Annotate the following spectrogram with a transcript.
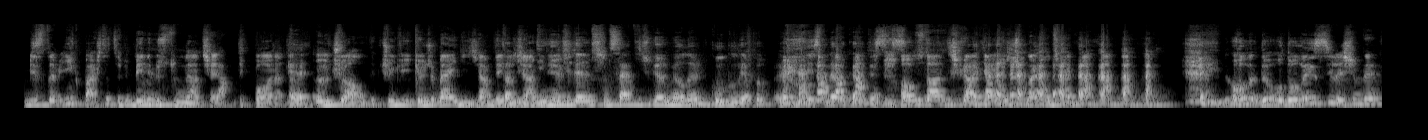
Biz tabii ilk başta tabii benim üstümden şey yaptık bu arada. Evet. Ölçü aldık. Çünkü ilk önce ben giyeceğim, deneyeceğim tabii, diye. şimdi Sertaç'ı görmüyor olabilir. Google yapıp resimde bakabilirsiniz. Havuzdan çıkarken yarışımdan konuşuyor. Dolayısıyla şimdi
